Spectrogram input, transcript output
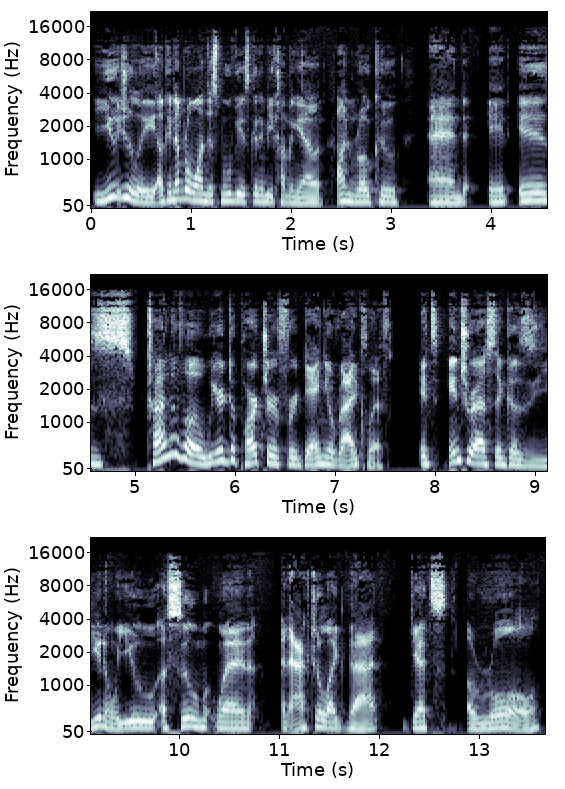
usually, okay, number one, this movie is going to be coming out on Roku, and it is kind of a weird departure for Daniel Radcliffe. It's interesting because, you know, you assume when an actor like that gets a role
